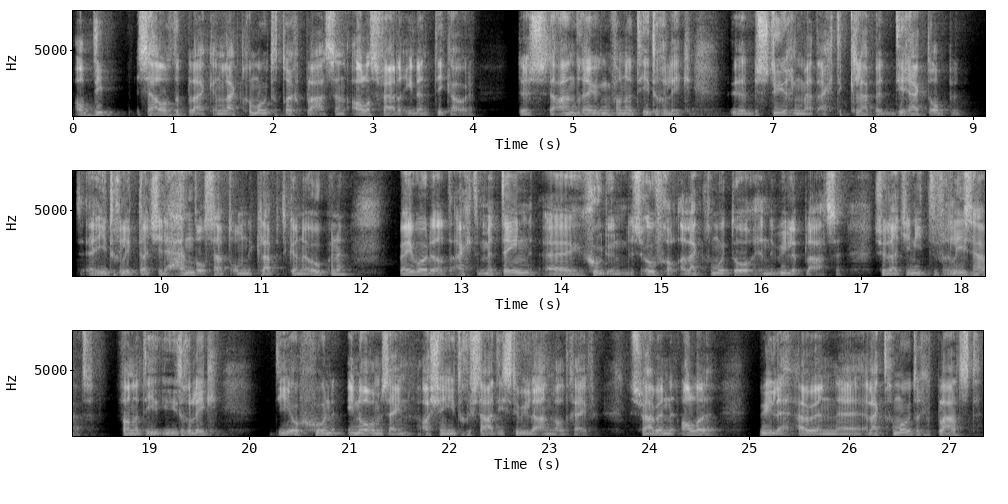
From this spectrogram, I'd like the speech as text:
op diezelfde plek een elektromotor terugplaatsen en alles verder identiek houden. Dus de aandrijving van het hydrauliek, de besturing met echte kleppen direct op het hydrauliek, dat je de hendels hebt om de kleppen te kunnen openen. Wij wilden dat echt meteen uh, goed doen. Dus overal elektromotoren in de wielen plaatsen. Zodat je niet te verliezen hebt van het hydrauliek, die ook gewoon enorm zijn als je een hydrostatische wielen aan wilt drijven. Dus we hebben in alle wielen hebben een uh, elektromotor geplaatst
